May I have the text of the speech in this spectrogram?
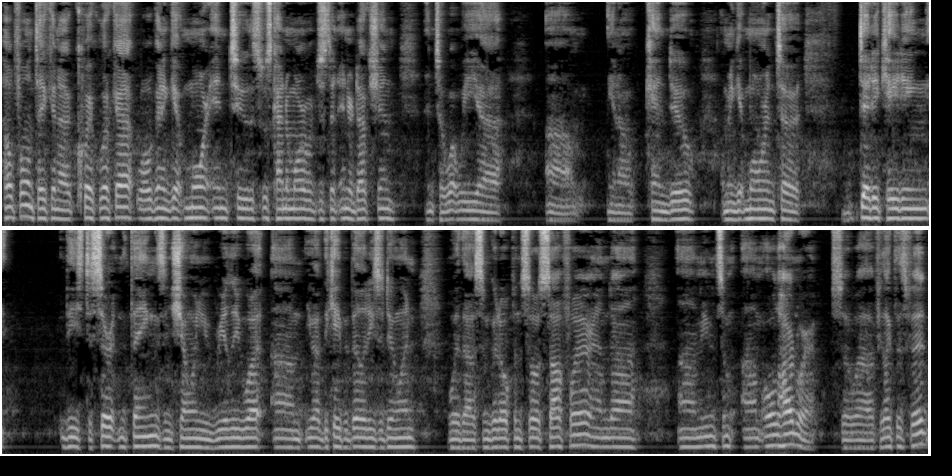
helpful and taking a quick look at. Well, We're going to get more into this was kind of more of just an introduction into what we um, you know can do. I'm going to get more into dedicating these to certain things and showing you really what um, you have the capabilities of doing with uh, some good open source software and uh, um, even some um, old hardware. So uh, if you like this vid,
